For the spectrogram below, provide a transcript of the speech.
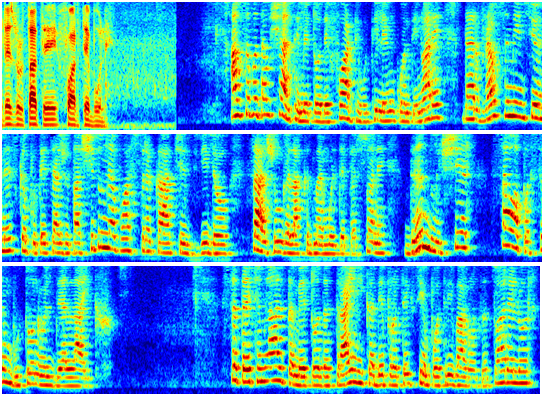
rezultate foarte bune. Am să vă dau și alte metode foarte utile în continuare, dar vreau să menționez că puteți ajuta și dumneavoastră ca acest video să ajungă la cât mai multe persoane, dând un share sau apăsând butonul de like. Să trecem la altă metodă trainică de protecție împotriva rozătoarelor,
